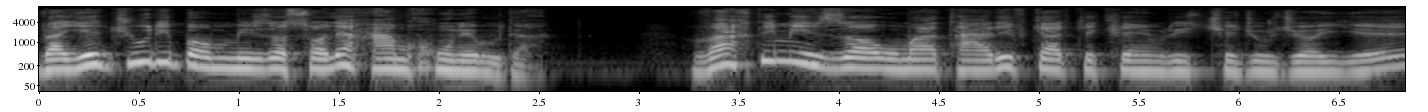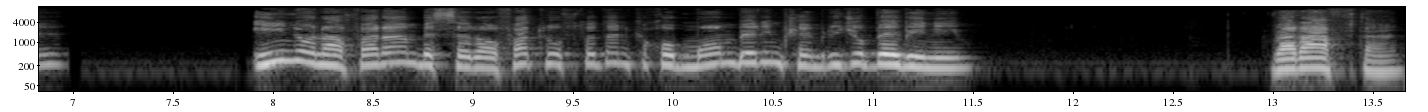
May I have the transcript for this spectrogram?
و یه جوری با میرزا صالح همخونه بودن. وقتی میرزا اومد تعریف کرد که کمبریج چه جور جاییه این دو نفرم به صرافت افتادن که خب ما بریم کمبریج رو ببینیم. و رفتن.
